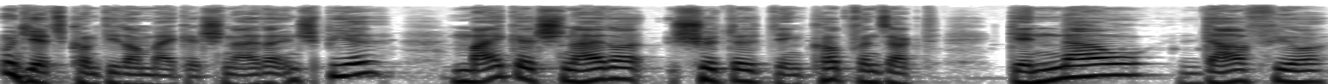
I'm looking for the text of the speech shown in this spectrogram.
Und jetzt kommt wieder Michael Schneider ins Spiel. Michael Schneider schüttelt den Kopf und sagt, genau dafür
